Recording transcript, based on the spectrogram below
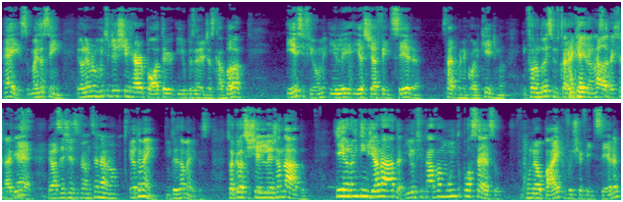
É isso, mas assim, eu lembro muito de assistir Harry Potter e o Prisioneiro de Azkaban, esse filme, e, ele, e assistir A Feiticeira, sabe, com a Nicole Kidman, e foram dois filmes que eu era Aquele criança. que ela nariz? É, Eu assisti esse filme no cinema. eu também, em Três Américas. Só que eu assisti ele legendado. E aí eu não entendia nada, e eu ficava muito possesso com meu pai, que foi assistir A Feiticeira,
